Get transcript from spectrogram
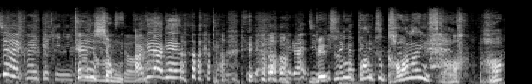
じゃあ快適に。テンション上げ上げ。別のパンツ買わないんですか？は？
